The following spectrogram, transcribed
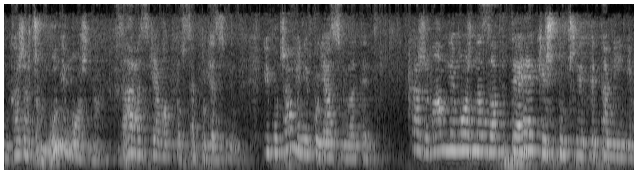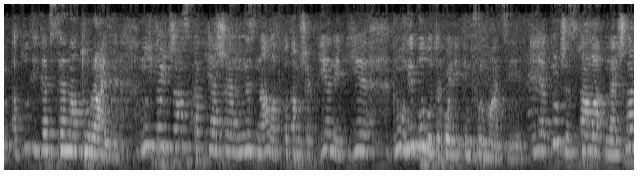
Він каже, а чому не можна? Зараз я вам то все поясню. І почав мені пояснювати. Каже, вам не можна з аптеки штучних вітамінів, а тут йде все натуральне. Ну, в той час так я ще не знала, хто там ще п'є, не п'є. Ну, не було такої інформації. І я тут же стала, знайшла,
